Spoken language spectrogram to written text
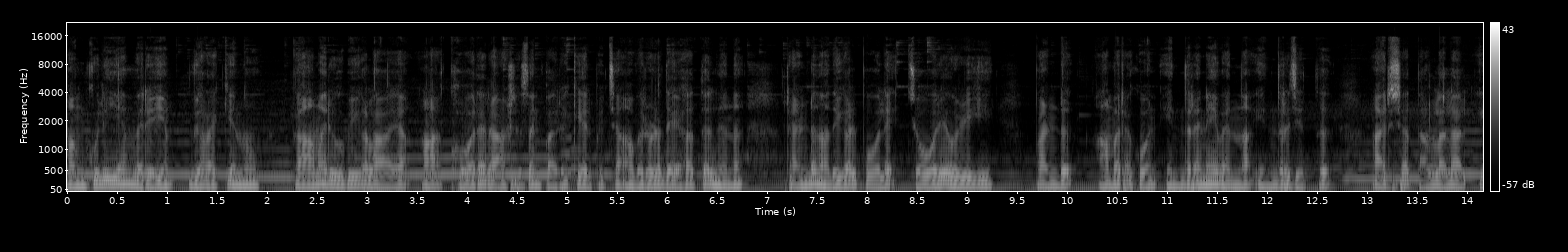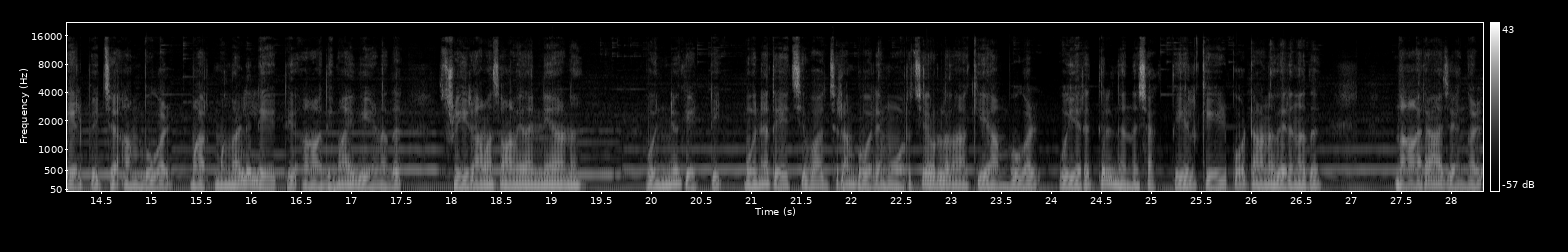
അങ്കുലീയം വരെയും വിറയ്ക്കുന്നു. കാമരൂപികളായ ആ ഘോര രാക്ഷസൻ പരുക്കേൽപ്പിച്ച അവരുടെ ദേഹത്തിൽ നിന്ന് രണ്ട് നദികൾ പോലെ ചോര ഒഴുകി. പണ്ട് അമരകോൻ ഇന്ദ്രനെ വെന്ന ഇന്ദ്രജിത്ത് അർശ തള്ളലാൽ ഏൽപ്പിച്ച അമ്പുകൾ മർമ്മങ്ങളിലേറ്റ് ആദ്യമായി വീണത് ശ്രീരാമസ്വാമി തന്നെയാണ്. പൊന്നുകെട്ടി മുന തേച്ച് വജ്രം പോലെ മൂർച്ചയുള്ളതാക്കിയ അമ്പുകൾ ഉയരത്തിൽ നിന്ന് ശക്തിയിൽ കീഴ്പോട്ടാണ് വരുന്നത്. നാരാജങ്ങൾ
